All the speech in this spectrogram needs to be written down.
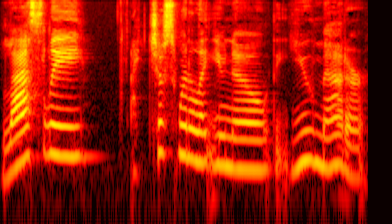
Lastly, I just want to let you know that you matter.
